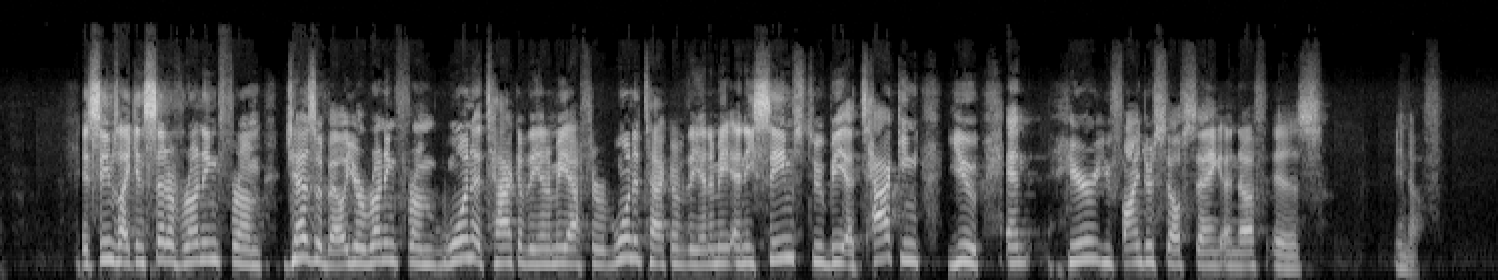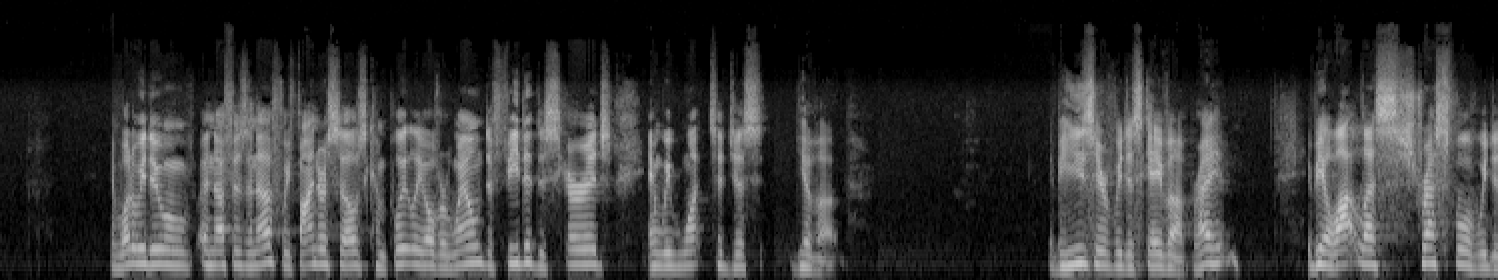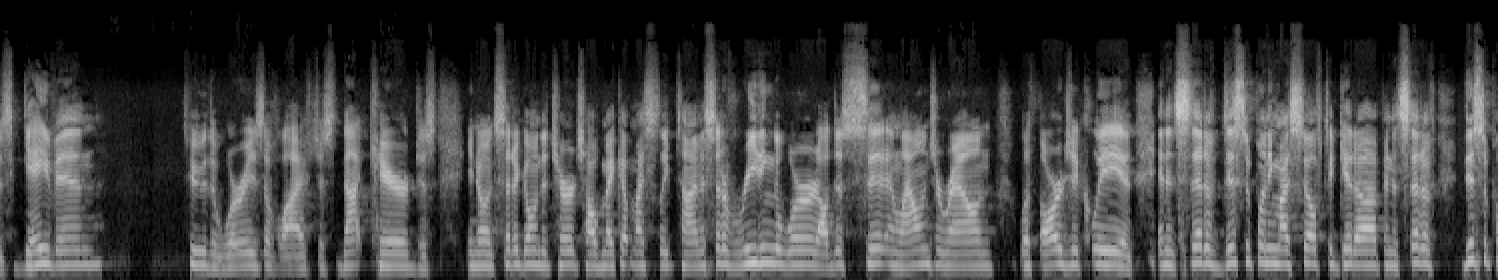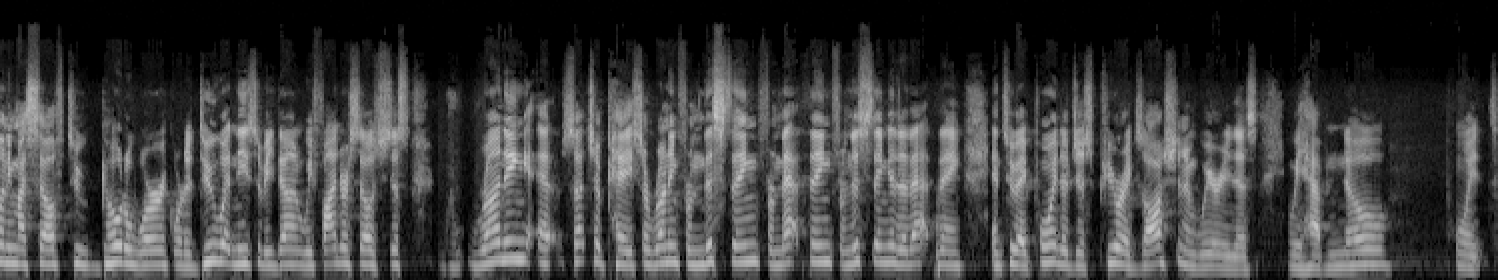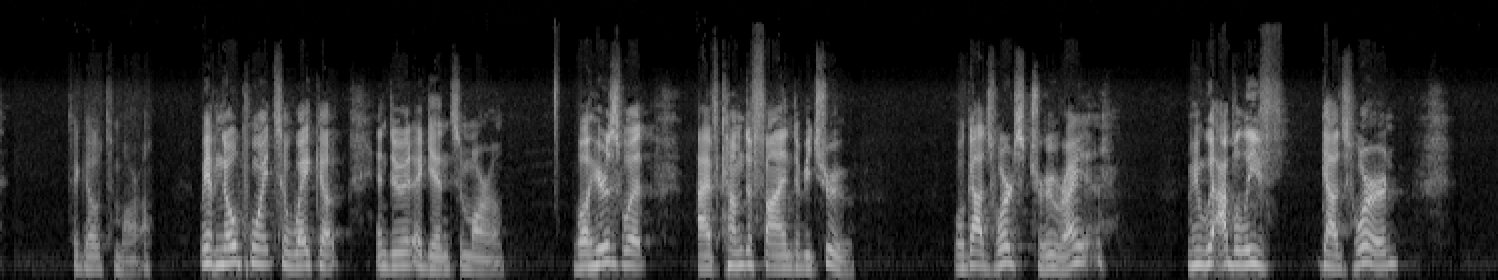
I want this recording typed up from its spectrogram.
It seems like instead of running from Jezebel, you're running from one attack of the enemy after one attack of the enemy, and he seems to be attacking you. And here you find yourself saying, Enough is enough. And what do we do when enough is enough? We find ourselves completely overwhelmed, defeated, discouraged, and we want to just give up. It'd be easier if we just gave up, right? It'd be a lot less stressful if we just gave in to the worries of life, just not care, just, you know, instead of going to church, I'll make up my sleep time. Instead of reading the word, I'll just sit and lounge around lethargically. And, and instead of disciplining myself to get up, and instead of disciplining myself to go to work or to do what needs to be done, we find ourselves just running at such a pace or running from this thing, from that thing, from this thing into that thing, and to a point of just pure exhaustion and weariness. And we have no point to go tomorrow. We have no point to wake up and do it again tomorrow. Well, here's what I've come to find to be true. Well, God's word's true, right? I mean, I believe God's word.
